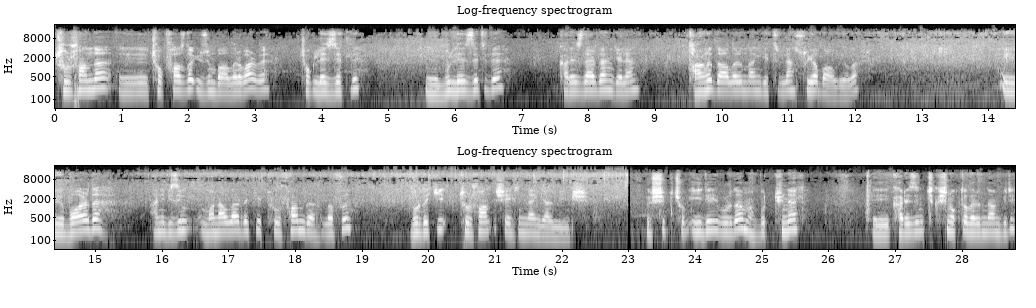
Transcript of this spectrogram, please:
Turfan'da e, çok fazla üzüm bağları var ve çok lezzetli. E, bu lezzeti de Karezlerden gelen Tanrı dağlarından getirilen suya bağlıyorlar. E, bu arada hani bizim manavlardaki Turfan da lafı buradaki Turfan şehrinden gelmeymiş. Işık çok iyi değil burada ama bu tünel e, Karez'in çıkış noktalarından biri.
